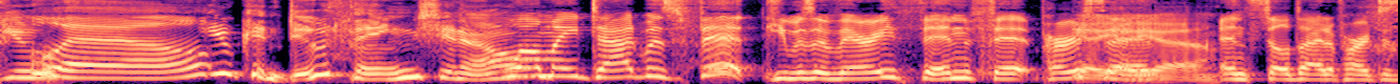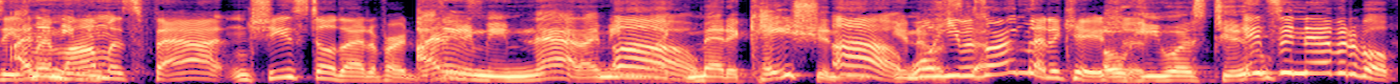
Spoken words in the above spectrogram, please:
you well, you can do things, you know. Well, my dad was fit. He was a very thin, fit person Yeah, yeah, yeah. and still died of heart disease. My mom even- was fat and she still died of heart disease. I didn't mean that. I mean Oh. like medication. Oh, you know, well, he was on medication. Oh, he was too. It's inevitable.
